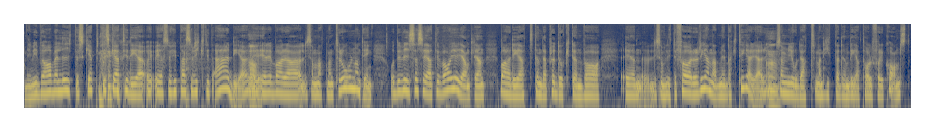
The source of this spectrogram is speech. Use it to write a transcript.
Men vi var väl lite skeptiska till det. Och, Alltså, hur pass riktigt är det? Ja. Är det bara liksom att man tror någonting? Och det visade sig att det var ju egentligen bara det att den där produkten var en, liksom lite förorenad med bakterier. Mm. Som gjorde att man hittade en B12-förekomst.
